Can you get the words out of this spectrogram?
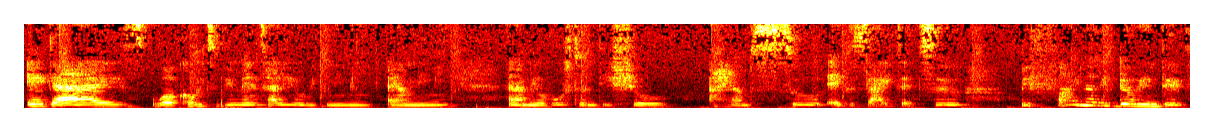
Hey guys, welcome to Be Mentally Ill with Nimi. I am Nimi and I'm your host on this show. I am so excited to be finally doing this.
